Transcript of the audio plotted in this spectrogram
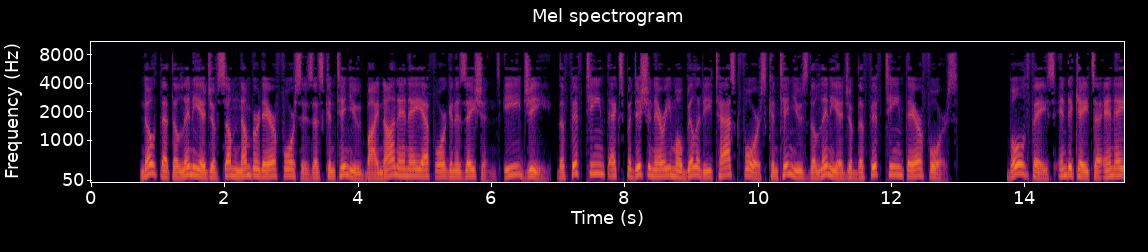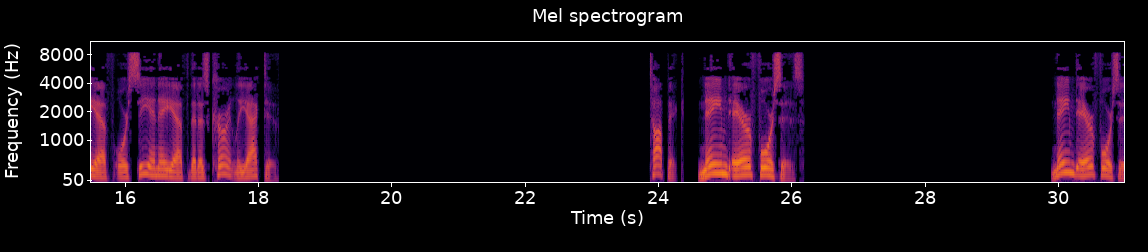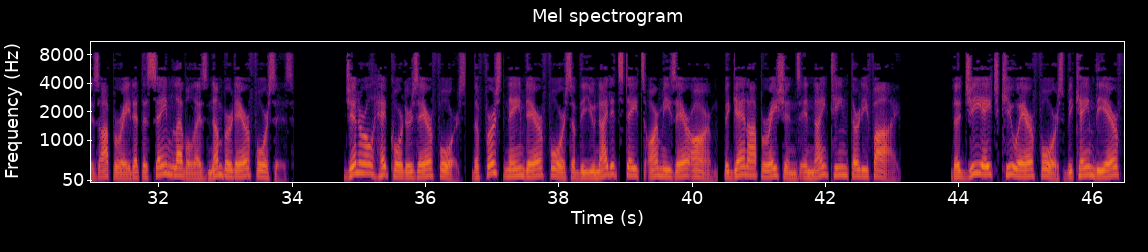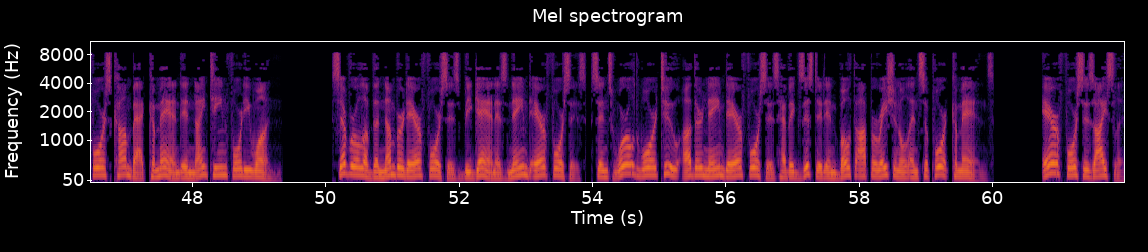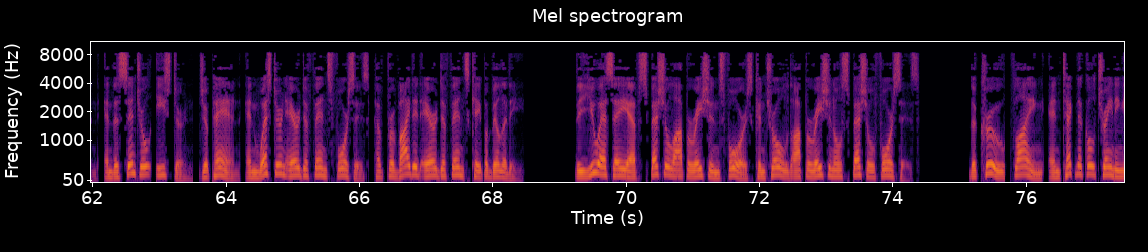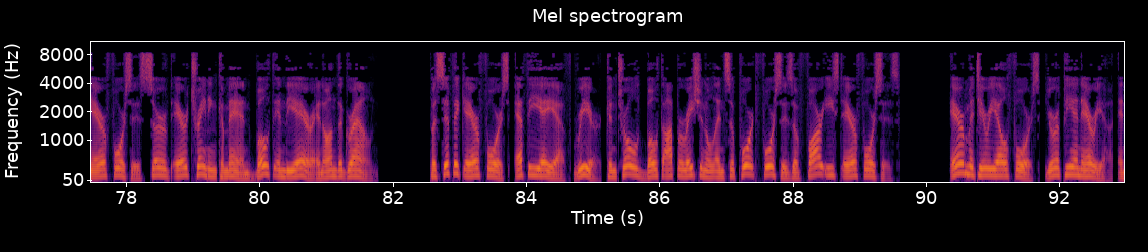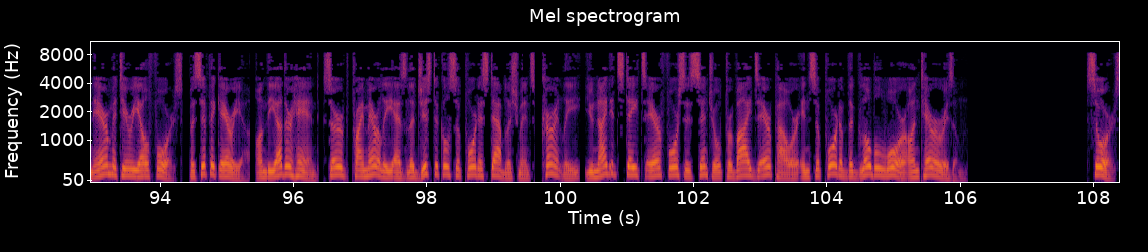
Note that the lineage of some numbered air forces is continued by non-NAF organizations e.g., the 15th Expeditionary Mobility Task Force continues the lineage of the 15th Air Force. Boldface indicates a NAF or CNAF that is currently active. Topic: Named Air Forces. Named air forces operate at the same level as numbered air forces. General Headquarters Air Force, the first named air force of the United States Army's Air Arm, began operations in 1935. The GHQ Air Force became the Air Force Combat Command in 1941. Several of the numbered air forces began as named air forces. Since World War II, other named air forces have existed in both operational and support commands. Air Forces Iceland, and the Central, Eastern, Japan, and Western Air Defense Forces, have provided air defense capability. The USAF Special Operations Force controlled operational special forces. The crew, flying, and technical training air forces served Air Training Command both in the air and on the ground. Pacific Air Force FEAF rear controlled both operational and support forces of Far East Air Forces. Air Materiel Force, European Area, and Air Materiel Force, Pacific Area, on the other hand, served primarily as logistical support establishments. Currently, United States Air Forces Central provides airpower in support of the global war on terrorism. Source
